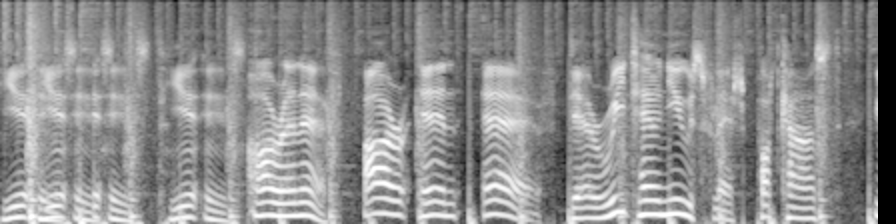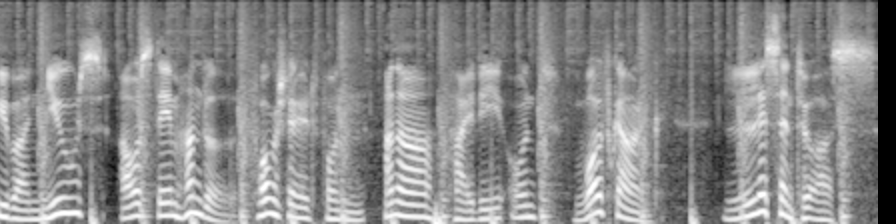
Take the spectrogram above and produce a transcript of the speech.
Hier, hier ist, ist, hier ist RNF, RNF, der Retail News Flash Podcast über News aus dem Handel. Vorgestellt von Anna, Heidi und Wolfgang. Listen to us.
